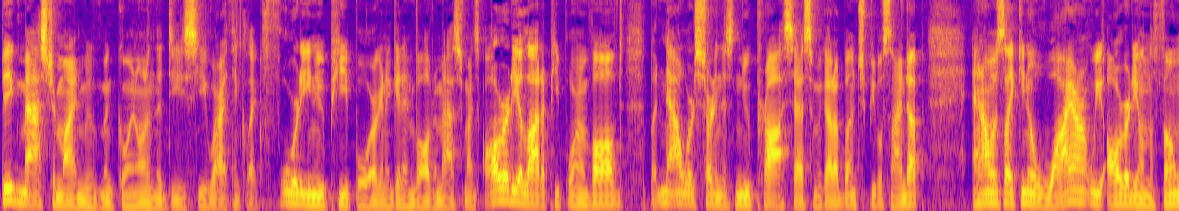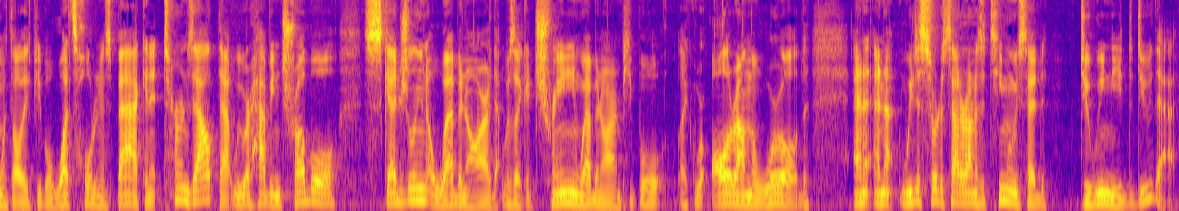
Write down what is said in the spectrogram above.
big mastermind movement going on in the DC where I think like 40 new people are going to get involved in masterminds. Already a lot of people are involved, but now we're starting this new process and we got a bunch of people signed up. And I was like, you know, why aren't we already on the phone with all these people? What's holding us back? And it turns out that we were having trouble scheduling a webinar that was like a training webinar and people like were all around the world. And and we just sort of sat around as a team and we said, do we need to do that?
